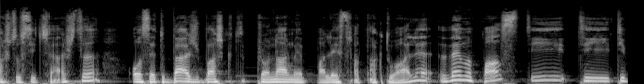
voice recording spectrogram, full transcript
ashtu siç është, ose të bëhesh bashkëpronar me palestrat aktuale, dhe më pas t'i, t'i, t'i,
